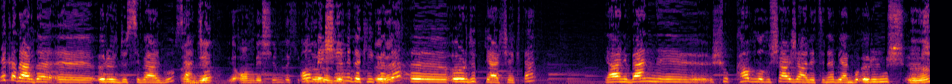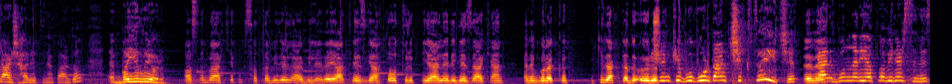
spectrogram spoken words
Ne kadar da e, örüldü Sibel bu sence? Önce 15-20 dakikada 15-20 örüldü. dakikada e, ördük gerçekten. Yani ben e, şu kablolu şarj aletine yani bu örülmüş e, hı. şarj aletine pardon e, bayılıyorum. Aslında belki yapıp satabilirler bile veya tezgahta oturup bir yerleri gezerken hani bırakıp iki dakikada örüp Çünkü bu buradan çıktığı için Evet. yani bunları yapabilirsiniz.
